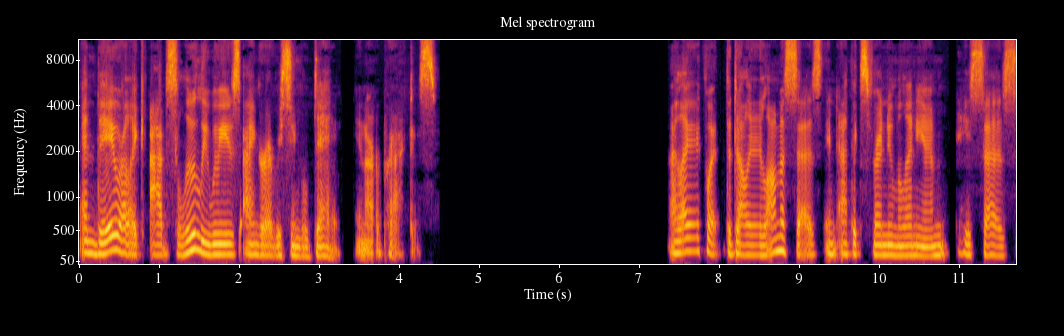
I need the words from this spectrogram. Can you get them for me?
And they were like, absolutely, we use anger every single day in our practice. I like what the Dalai Lama says in Ethics for a New Millennium. He says,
